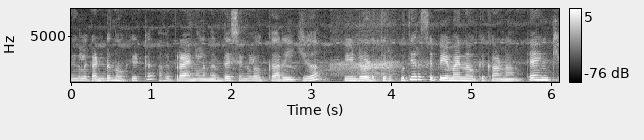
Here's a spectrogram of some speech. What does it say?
നിങ്ങൾ കണ്ടു നോക്കിയിട്ട് അഭിപ്രായങ്ങളും നിർദ്ദേശങ്ങളും ഒക്കെ അറിയിക്കുക. വീണ്ടും അടുത്തൊരു പുതിയ റെസിപ്പിയുമായി നമുക്ക് കാണാം. താങ്ക്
